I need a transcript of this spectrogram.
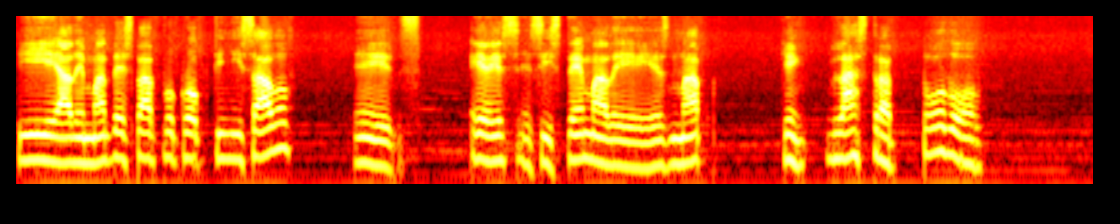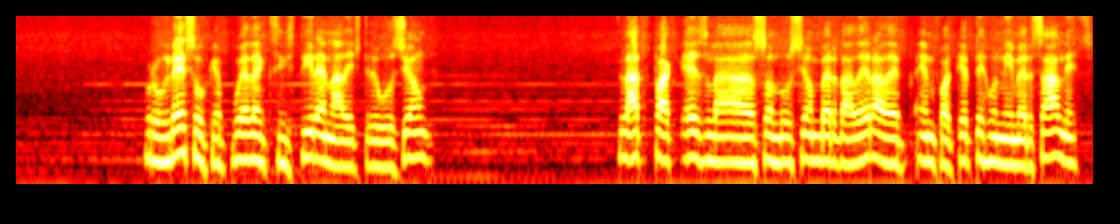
y además de estar poco optimizado es, es el sistema de Snap que lastra todo progreso que pueda existir en la distribución. Flatpak es la solución verdadera de, en paquetes universales.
